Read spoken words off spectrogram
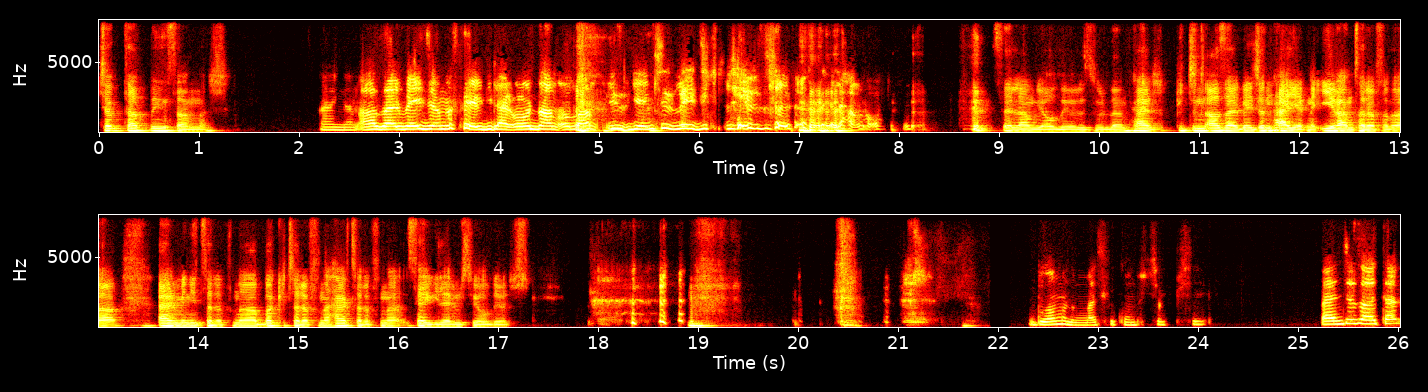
Çok tatlı insanlar. Aynen. Azerbaycan'a sevgiler. Oradan olan genç izleyici selam olsun. Selam yolluyoruz buradan. Her bütün Azerbaycan'ın her yerine, İran tarafına, Ermeni tarafına, Bakü tarafına, her tarafına sevgilerimizi yolluyoruz. Bulamadım başka konuşacak bir şey. Bence zaten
